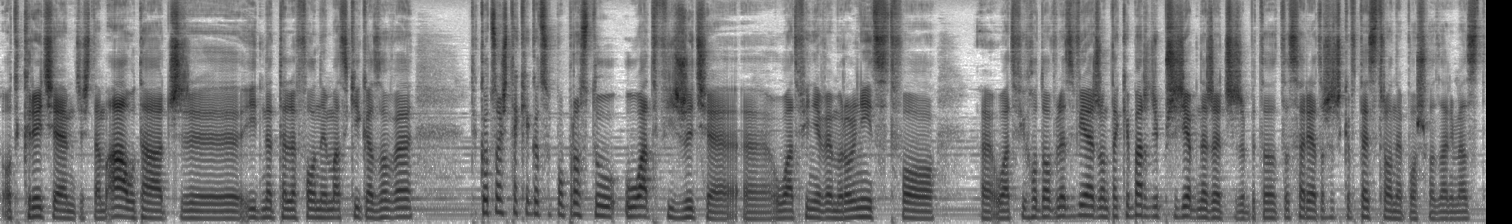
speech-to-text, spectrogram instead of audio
odkryciem, gdzieś tam auta, czy inne telefony, maski gazowe, tylko coś takiego, co po prostu ułatwi życie, e, ułatwi, nie wiem, rolnictwo, e, ułatwi hodowlę zwierząt, takie bardziej przyziemne rzeczy, żeby to, ta seria troszeczkę w tę stronę poszła, zamiast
